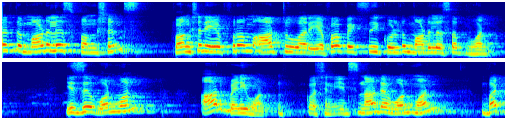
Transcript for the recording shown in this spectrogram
that the modulus functions function f from R to R f of x equal to modulus of one is a one one or many one question it's not a one one but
